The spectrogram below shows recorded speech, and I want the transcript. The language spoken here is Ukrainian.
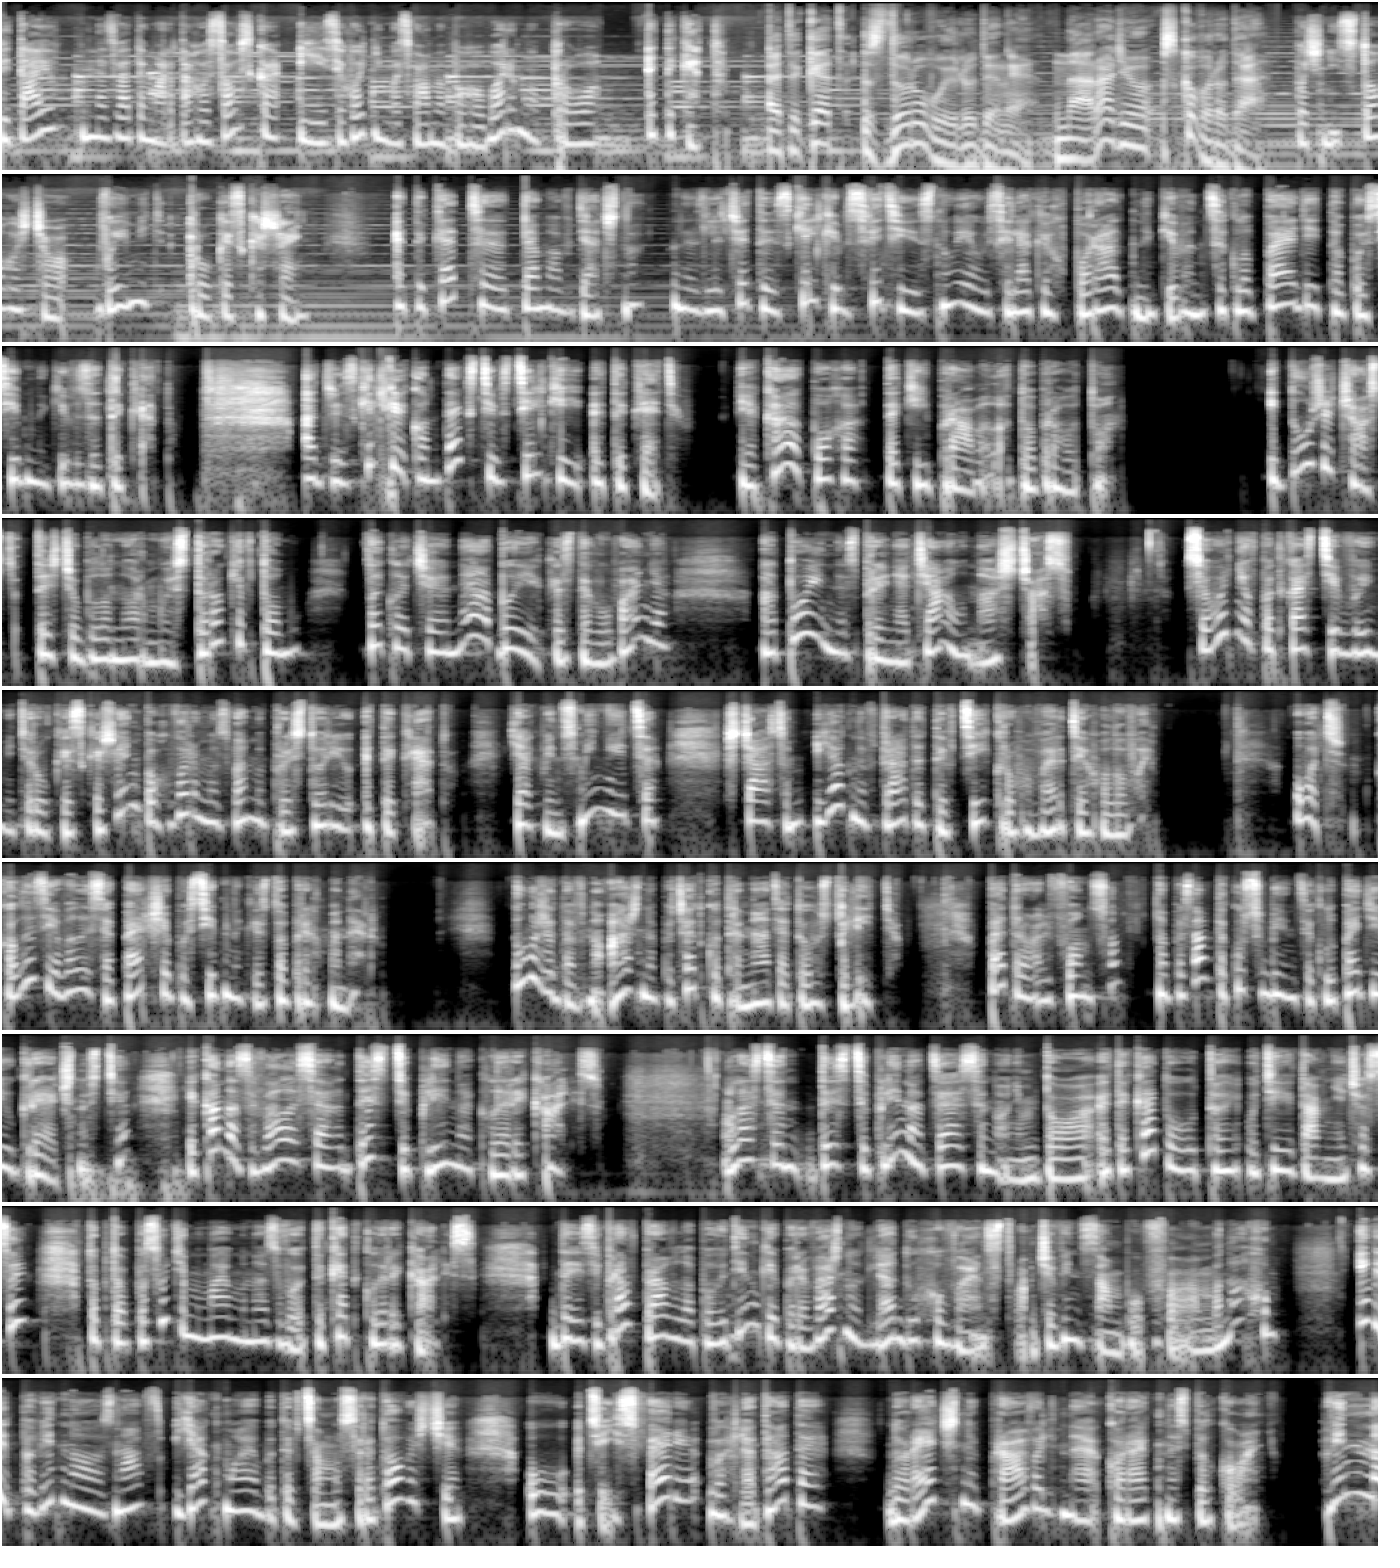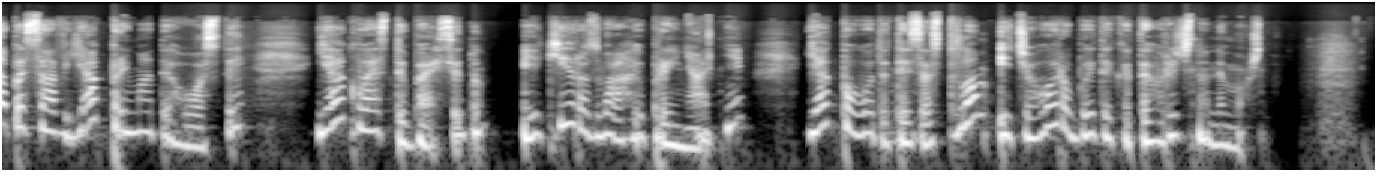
Вітаю, мене звати Марта Госовська, і сьогодні ми з вами поговоримо про етикет. Етикет здорової людини на радіо Сковорода. Почніть з того, що вийміть руки з кишень. Етикет це тема вдячна. Не злічити, скільки в світі існує усіляких порадників, енциклопедій та посібників з етикету. Адже скільки контекстів, стільки й етикетів. Яка епоха, такі правила доброго тону. І дуже часто те, що було нормою 100 років тому, викличе неабияке здивування, а то й несприйняття у наш час. Сьогодні в подкасті Вийміть руки з кишень поговоримо з вами про історію етикету, як він змінюється з часом і як не втратити в цій круговерті голови. Отже, коли з'явилися перші посібники з добрих манер? Дуже давно, аж на початку 13 століття, Петро Альфонсо написав таку собі енциклопедію гречності, яка називалася Дисципліна клерикаліс. Власне, дисципліна це синонім до етикету у ті давні часи. Тобто, по суті, ми маємо назву етикет клерикаліс, де зібрав правила поведінки переважно для духовенства, адже він сам був е, монахом і, відповідно, знав, як має бути в цьому середовищі у цій сфері виглядати доречне, правильне, коректне спілкування. Він написав, як приймати гостей, як вести бесіду, які розваги прийнятні, як поводитися столом і чого робити категорично не можна.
